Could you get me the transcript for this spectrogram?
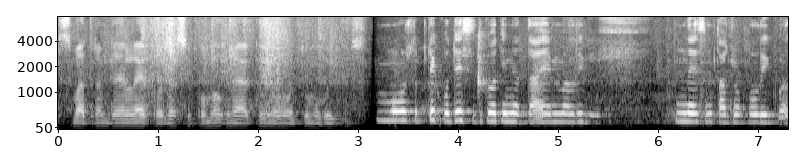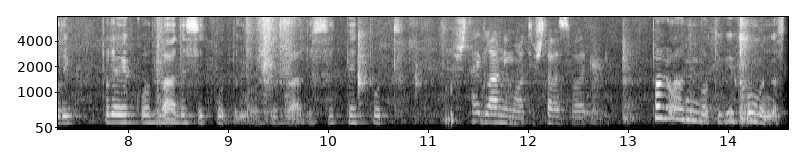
smatram da je lepo da se pomogne ako imamo tu mogućnost. Možda preko 10 godina dajem, ali ne znam tačno koliko, ali preko 20 puta, možda 25 puta. Šta je glavni motiv, šta vas vodi? Pa glavni motiv je humanost.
